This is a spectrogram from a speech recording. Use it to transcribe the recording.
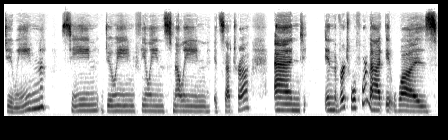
doing, seeing, doing, feeling, smelling, etc. And in the virtual format, it was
